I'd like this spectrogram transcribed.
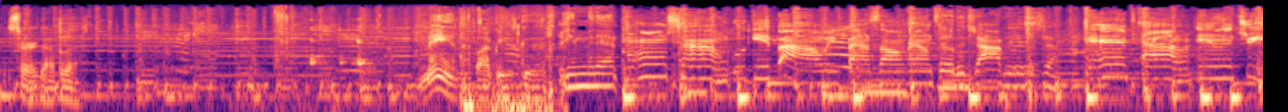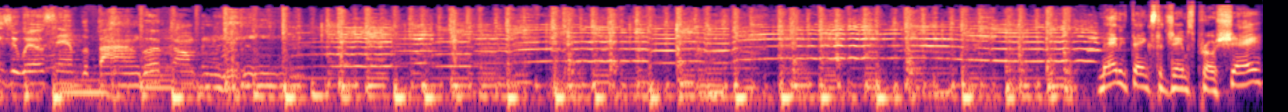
Yes, sir. God bless. Man, that black beat is good. Give me that moonshine, we'll get by. We pass on round till the job is uh, camped out in the trees. It will simplify good company. Many thanks to James Proche,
